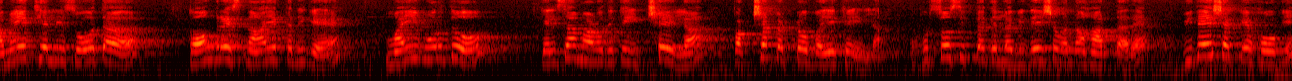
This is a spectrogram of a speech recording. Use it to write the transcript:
ಅಮೇಥಿಯಲ್ಲಿ ಸೋತ ಕಾಂಗ್ರೆಸ್ ನಾಯಕನಿಗೆ ಮೈ ಮುರಿದು ಕೆಲಸ ಮಾಡೋದಕ್ಕೆ ಇಚ್ಛೆ ಇಲ್ಲ, ಪಕ್ಷ ಕಟ್ಟೋ ಬಯಕೆ ಇಲ್ಲ. ಪುರ್ಸೋ ಸಿಕ್ಕಾಗೆಲ್ಲ ವಿದೇಶವನ್ನು ಹಾರ್ತಾರೆ. ವಿದೇಶಕ್ಕೆ ಹೋಗಿ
